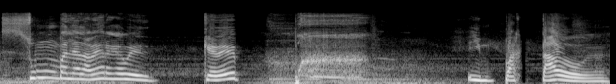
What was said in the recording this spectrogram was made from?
Zúmbale a la verga, güey. Quedé impactado, güey.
